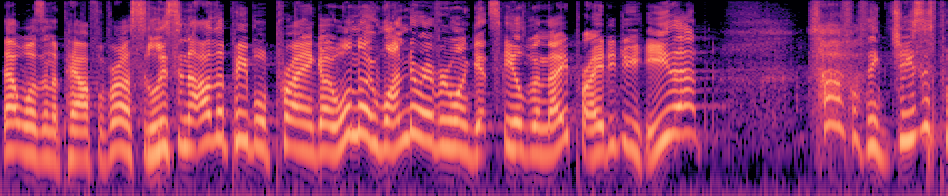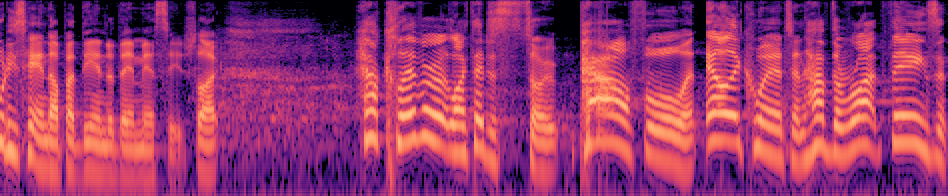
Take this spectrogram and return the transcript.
That wasn't a powerful prayer. To listen to other people pray and go, well, no wonder everyone gets healed when they pray. Did you hear that? So I think Jesus put his hand up at the end of their message. Like, how clever, like they're just so powerful and eloquent and have the right things. And,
